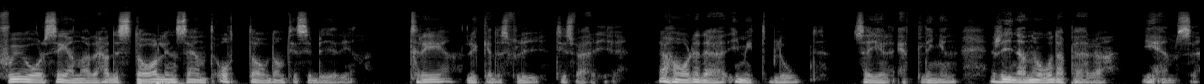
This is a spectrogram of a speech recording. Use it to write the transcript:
Sju år senare hade Stalin sänt åtta av dem till Sibirien. Tre lyckades fly till Sverige. Jag har det där i mitt blod, säger ättlingen Rina Nodapera i Hemse.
